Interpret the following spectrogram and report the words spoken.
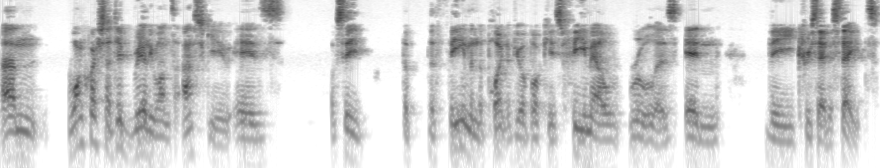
Um, one question I did really want to ask you is obviously the, the theme and the point of your book is female rulers in the Crusader states.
